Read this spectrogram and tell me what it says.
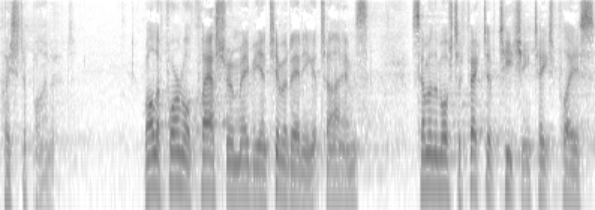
placed upon it. While the formal classroom may be intimidating at times, some of the most effective teaching takes place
